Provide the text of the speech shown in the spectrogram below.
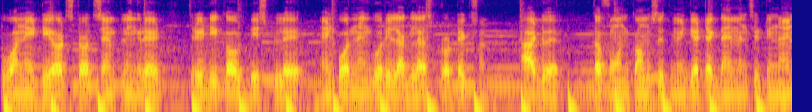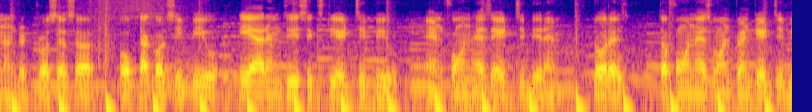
180 Hz touch sampling rate, 3D curved display, and Corning Gorilla Glass protection. Hardware the phone comes with MediaTek Dimensity 900 processor, octa-core CPU, ARM G68 GPU, and phone has 8GB RAM. Storage The phone has 128GB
